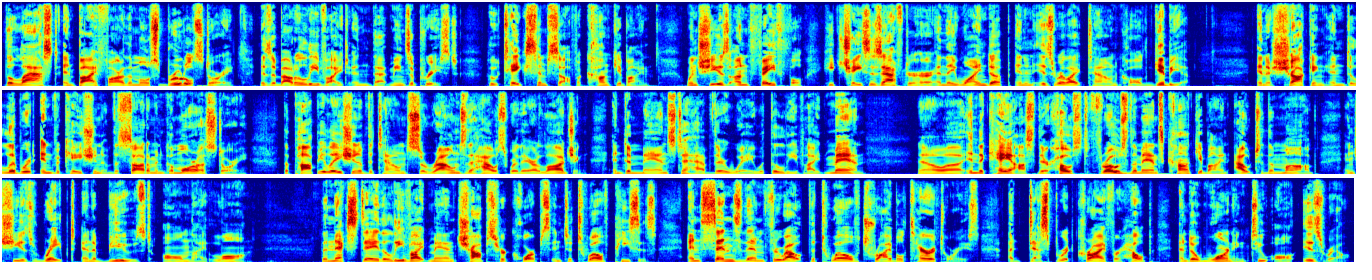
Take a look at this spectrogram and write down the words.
The last and by far the most brutal story is about a Levite, and that means a priest, who takes himself a concubine. When she is unfaithful, he chases after her, and they wind up in an Israelite town called Gibeah. In a shocking and deliberate invocation of the Sodom and Gomorrah story, the population of the town surrounds the house where they are lodging and demands to have their way with the Levite man. Now, uh, in the chaos, their host throws the man's concubine out to the mob, and she is raped and abused all night long. The next day, the Levite man chops her corpse into 12 pieces and sends them throughout the 12 tribal territories, a desperate cry for help and a warning to all Israel.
